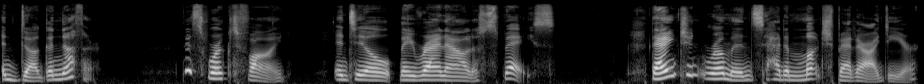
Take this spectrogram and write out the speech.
and dug another. This worked fine until they ran out of space. The ancient Romans had a much better idea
